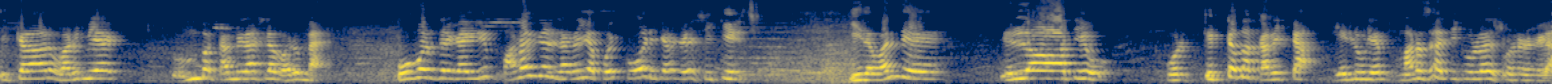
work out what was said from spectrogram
சிக்கலான வறுமையாக ரொம்ப தமிழ்நாட்டில் வறுமை. ஒவ்வொருத்தர் கையிலையும் பணங்கள் நிறைய போய் கோடிக்கணக்கில் சிக்கிடுச்சு இதை வந்து எல்லாத்தையும் ஒரு திட்டமாக கரெக்டாக என்னுடைய மனசாட்சிக்குள்ளே சொல்கிறேங்கள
